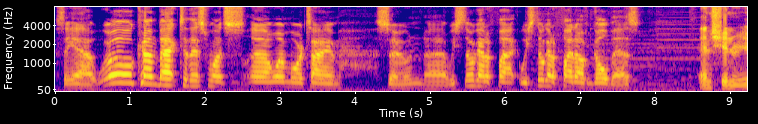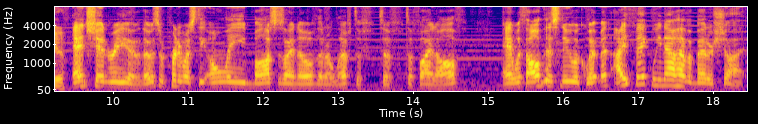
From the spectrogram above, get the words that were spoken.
So yeah, we'll come back to this once, uh, one more time soon. Uh, we still got to fight. We still got to fight off Golbez And Shinryu. and Shinryu. Those are pretty much the only bosses I know of that are left to to, to fight off. And with all this new equipment, I think we now have a better shot.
